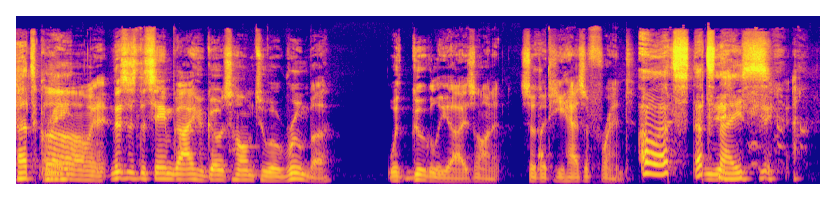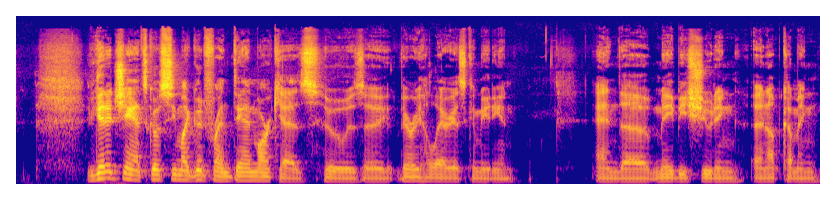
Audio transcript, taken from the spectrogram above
that's great oh, this is the same guy who goes home to a Roomba with googly eyes on it, so that he has a friend. oh that's that's nice if you get a chance, go see my good friend Dan Marquez, who is a very hilarious comedian, and uh, maybe shooting an upcoming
